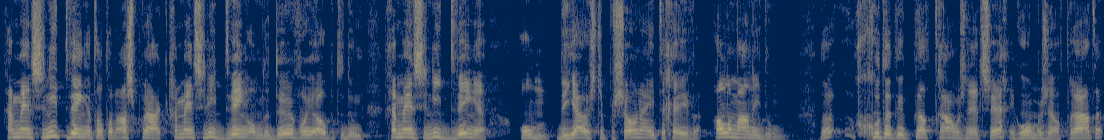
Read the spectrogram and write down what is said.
Ga mensen niet dwingen tot een afspraak. Ga mensen niet dwingen om de deur voor je open te doen. Ga mensen niet dwingen om de juiste persoon aan je te geven. Allemaal niet doen. Goed dat ik dat trouwens net zeg. Ik hoor mezelf praten.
